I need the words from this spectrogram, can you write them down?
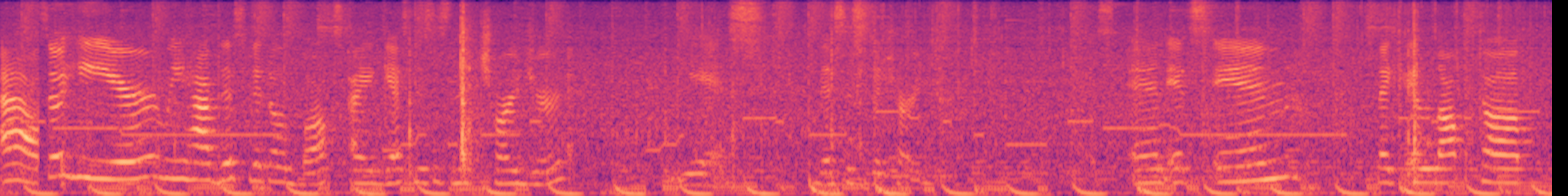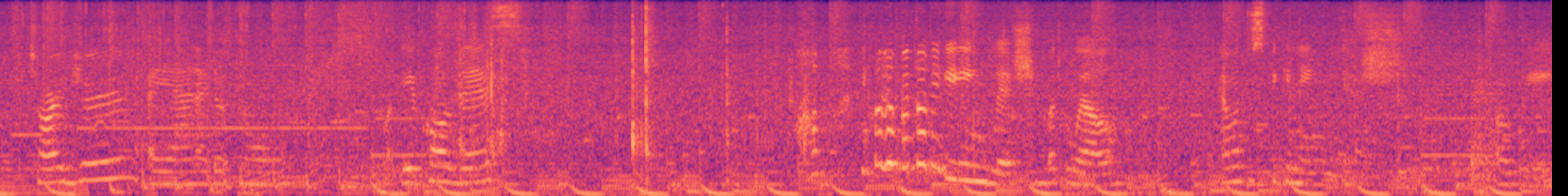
out. So here, we have this little box. I guess this is the charger. Yes, this is the charger. And it's in like a laptop charger. Ayan, I don't know what do you call this. Hindi ko alam ba ito nag-English? But well, I want to speak in English. Okay.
